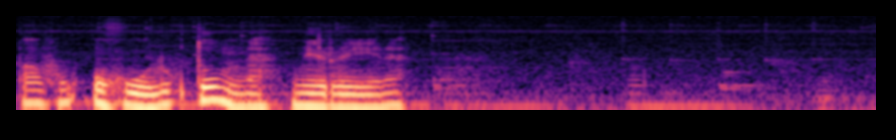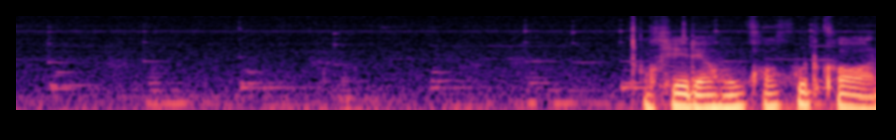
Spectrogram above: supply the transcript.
รอผม โอ้โห ลูกตุ้มนะ มีรีนะ เคเดี๋ยวผมขอขุดก่อน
